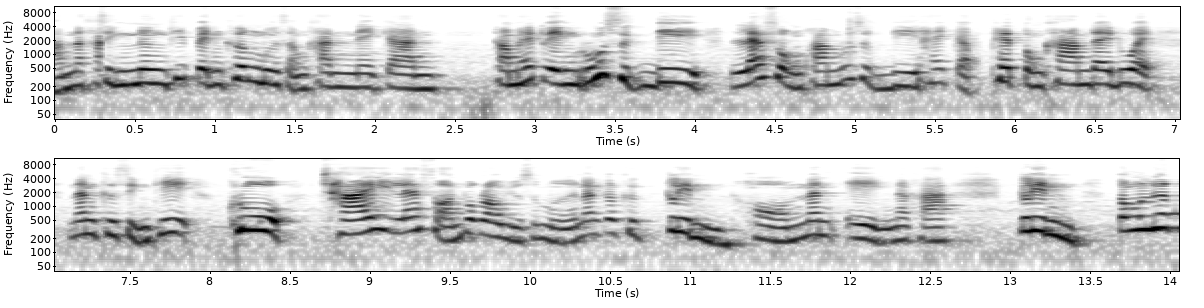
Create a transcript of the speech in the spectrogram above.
3นะคะสิ่งหนึ่งที่เป็นเครื่องมือสำคัญในการ ทำให้ตัวเองรู้สึกดี และส่งความรู้สึกดีให้กับเพศตรงข้ามได้ด้วย นั่นคือสิ่งที่ครูใช้และสอนพวกเราอยู่เสมอ นั่นก็คือกลิ่นหอมนั่นเองนะคะ กลิ่นต้องเลือก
